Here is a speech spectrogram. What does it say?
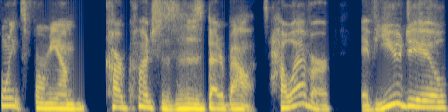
points for me on carb conscious. This is better balance. However, if you do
